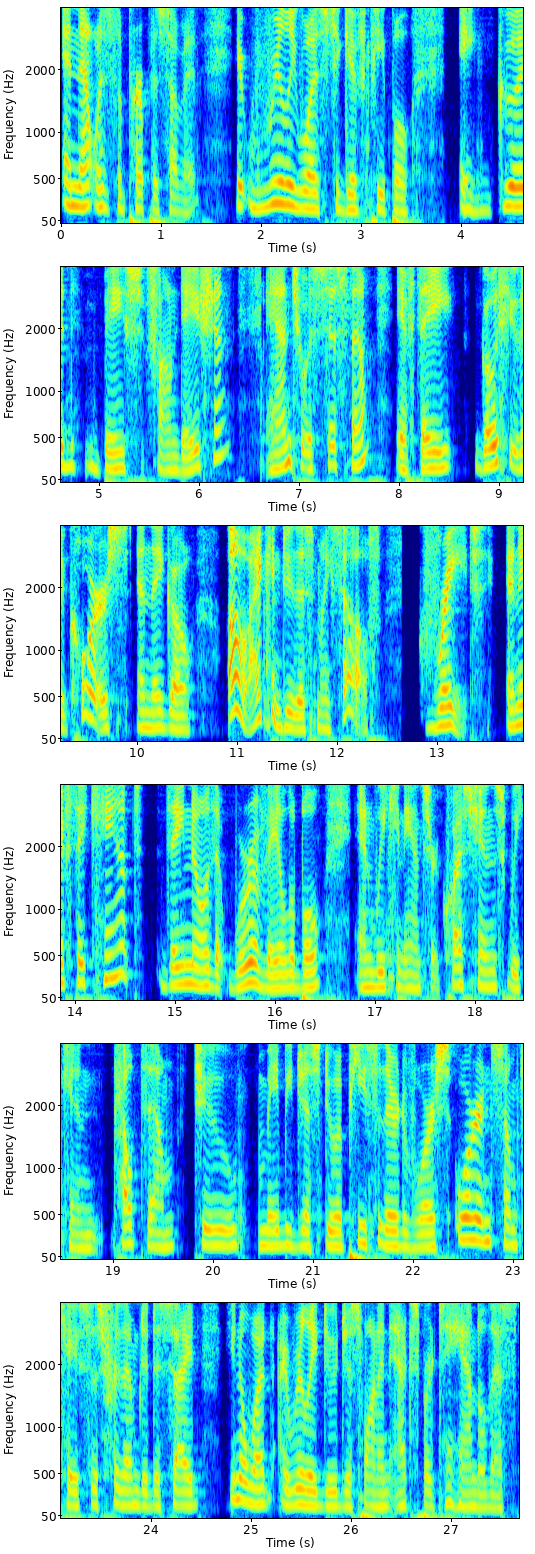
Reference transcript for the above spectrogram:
And that was the purpose of it. It really was to give people a good base foundation and to assist them if they go through the course and they go, Oh, I can do this myself great. And if they can't, they know that we're available and we can answer questions. We can help them to maybe just do a piece of their divorce, or in some cases, for them to decide, you know what, I really do just want an expert to handle this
